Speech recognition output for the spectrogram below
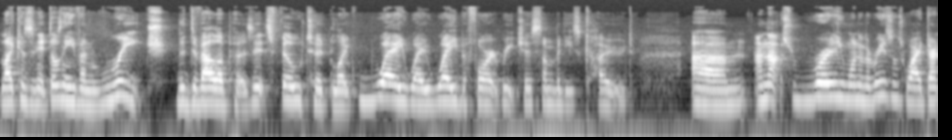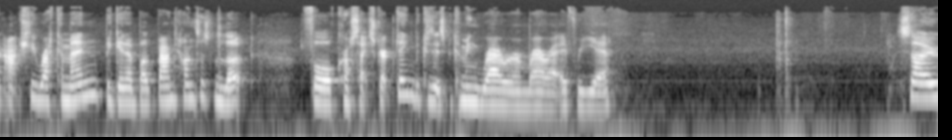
like as in it doesn't even reach the developers. It's filtered like way, way, way before it reaches somebody's code. Um, and that's really one of the reasons why I don't actually recommend beginner bug bounty hunters look for cross-site scripting because it's becoming rarer and rarer every year. So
